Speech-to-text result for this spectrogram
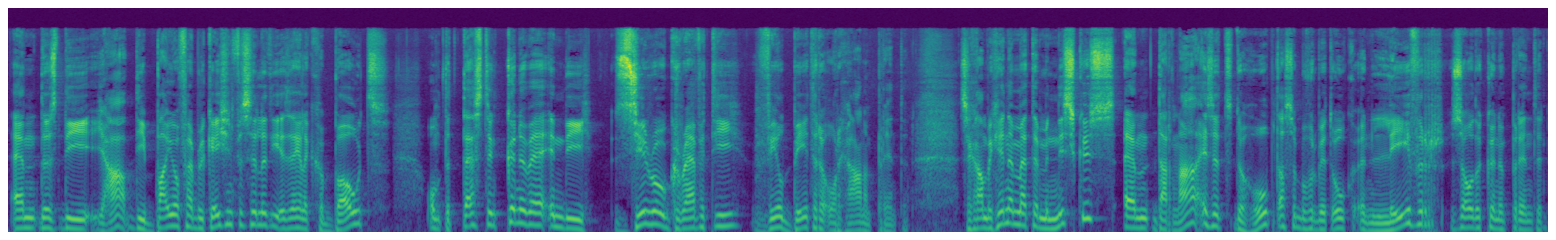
En dus die, ja, die biofabrication facility is eigenlijk gebouwd om te testen, kunnen wij in die zero gravity veel betere organen printen. Ze gaan beginnen met de meniscus en daarna is het de hoop dat ze bijvoorbeeld ook een lever zouden kunnen printen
